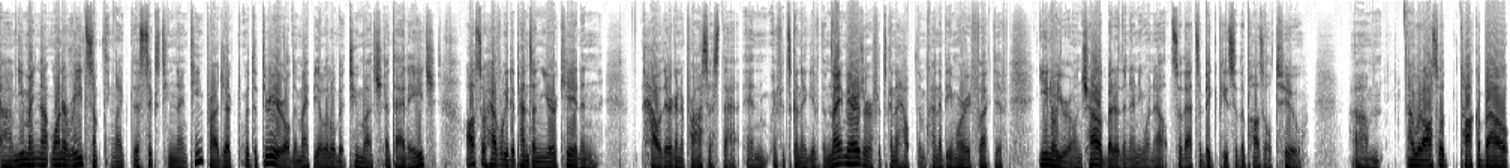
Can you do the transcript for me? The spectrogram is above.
Um, you might not want to read something like the 1619 project with a three year old. It might be a little bit too much at that age. Also, heavily depends on your kid and how they're going to process that and if it's going to give them nightmares or if it's going to help them kind of be more reflective. You know your own child better than anyone else. So that's a big piece of the puzzle, too. Um, I would also talk about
